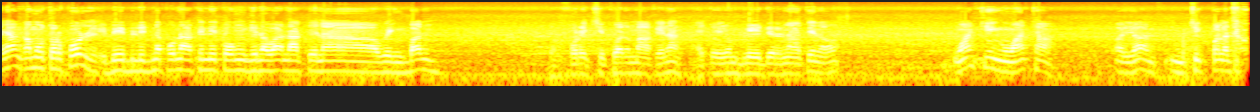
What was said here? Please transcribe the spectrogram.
Ayan, kamotor Paul, i-beyblade na po natin itong ginawa natin na wing correct chip na makina. Ito yung blader natin, oh. Watching, watcha. Ayan, chick pala to.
